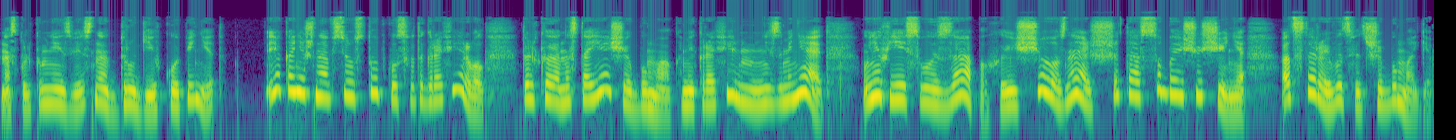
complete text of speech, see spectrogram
Насколько мне известно, других копий нет. Я, конечно, всю стопку сфотографировал, только настоящих бумаг микрофильм не заменяет. У них есть свой запах, и еще, знаешь, это особое ощущение от старой выцветшей бумаги,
